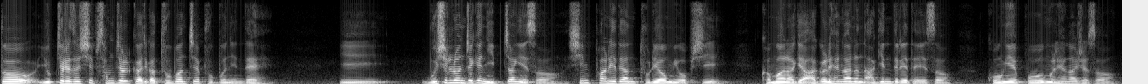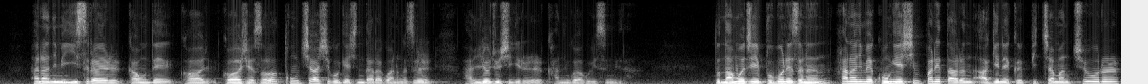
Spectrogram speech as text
또 6절에서 13절까지가 두 번째 부분인데 이 무신론적인 입장에서 심판에 대한 두려움이 없이 거만하게 악을 행하는 악인들에 대해서 공의 보응을 행하셔서 하나님이 이스라엘 가운데 거하셔서 통치하시고 계신다라고 하는 것을 알려주시기를 간구하고 있습니다. 또 나머지 부분에서는 하나님의 공의 심판에 따른 악인의 그 비참한 최후를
